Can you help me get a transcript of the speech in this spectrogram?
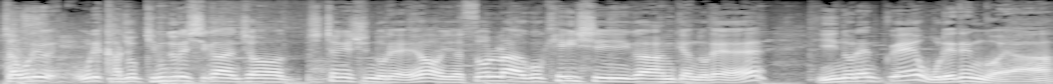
자, 우리, 우리 가족 김두래 씨가 저 시청해 주신 노래예요 예, 솔라하고 케이 씨가 함께한 노래. 이 노래는 꽤 오래된 거야.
